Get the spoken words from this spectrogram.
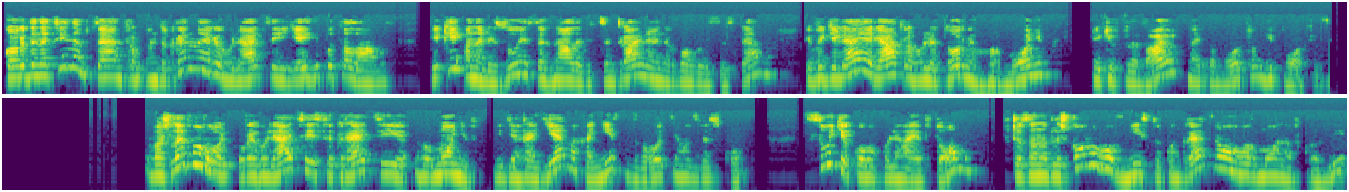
Координаційним центром ендокринної регуляції є гіпоталамус, який аналізує сигнали від центральної нервової системи і виділяє ряд регуляторних гормонів, які впливають на роботу гіпофізу. Важливу роль у регуляції секреції гормонів відіграє механізм зворотнього зв'язку, суть якого полягає в тому, що за надлишкового вмісту конкретного гормона в крові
